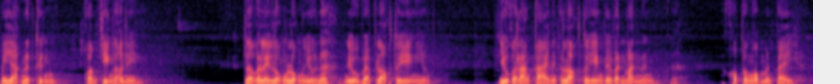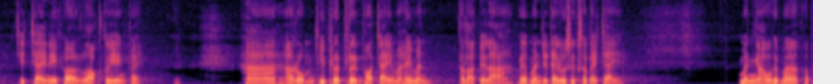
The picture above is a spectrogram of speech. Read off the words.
ไม่อยากนึกถึงความจริงเหล่านี้ เราก็เลยหลงหลงอยู่นะ อยู่แบบหลอกตัวเองอยู่อยู่กับร่างกายนี่ก็หลอกตัวเองไปวันวันหนึ่งคบประงมมันไป จิตใจนี้ก็หลอกตัวเองไป หาอารมณ์ที่เพลิดเพลินพอใจมาให้มัน ตลอดเวลา เพื่อมันจะได้รู้สึกสบายใจ มันเหงาขึ้นมาก็ไป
